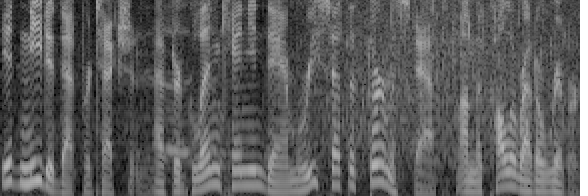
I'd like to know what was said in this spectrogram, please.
It needed that protection after Glen Canyon Dam reset the thermostat on the Colorado River.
